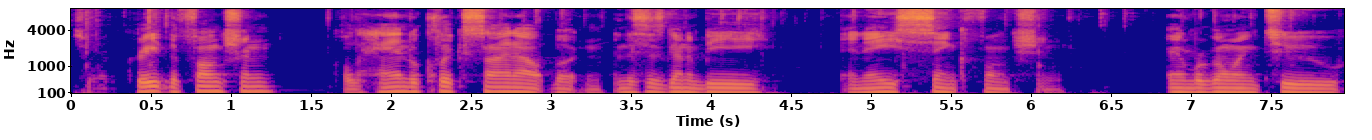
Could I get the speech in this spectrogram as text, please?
So we're going to create the function called handle click sign out button. And this is going to be an async function. And we're going to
